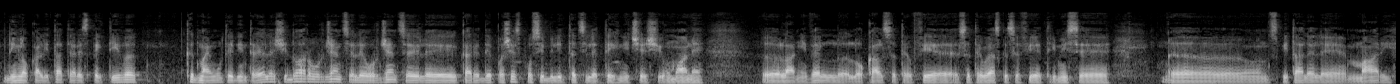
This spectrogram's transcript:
din localitatea respectivă, cât mai multe dintre ele și doar urgențele, urgențele care depășesc posibilitățile tehnice și umane uh, la nivel local să, trebuie, să trebuiască să fie trimise uh, în spitalele mari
